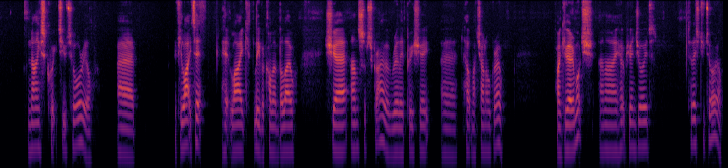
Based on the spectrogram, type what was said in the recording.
nice, quick tutorial. Uh, if you liked it, hit like, leave a comment below, share and subscribe. I really appreciate uh, help my channel grow. Thank you very much, and I hope you enjoyed today's tutorial.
